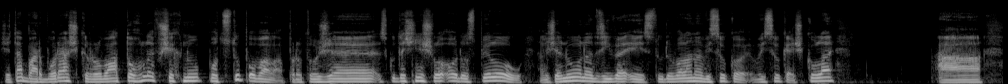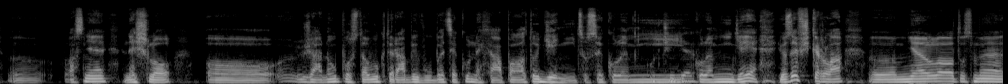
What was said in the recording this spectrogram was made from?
že ta Barbora Škrlová tohle všechno podstupovala, protože skutečně šlo o dospělou ženu, ona dříve i studovala na vysoko, vysoké škole a eh, vlastně nešlo o žádnou postavu, která by vůbec jako nechápala to dění, co se kolem ní, kolem ní děje. Josef Škrla eh, měl, to jsme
